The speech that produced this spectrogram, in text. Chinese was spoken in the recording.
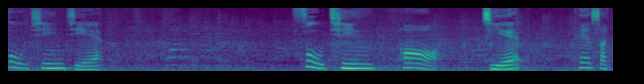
父亲节，父亲พ่节。เทศ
